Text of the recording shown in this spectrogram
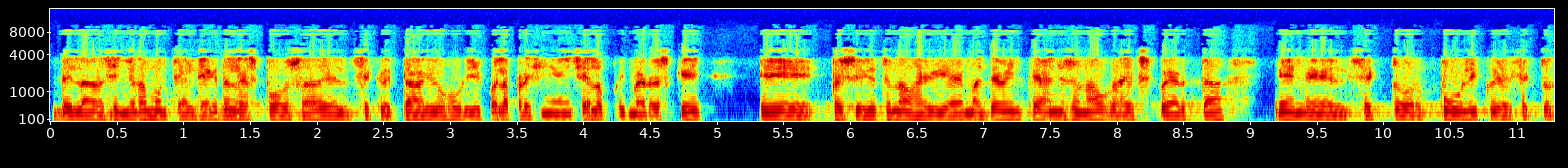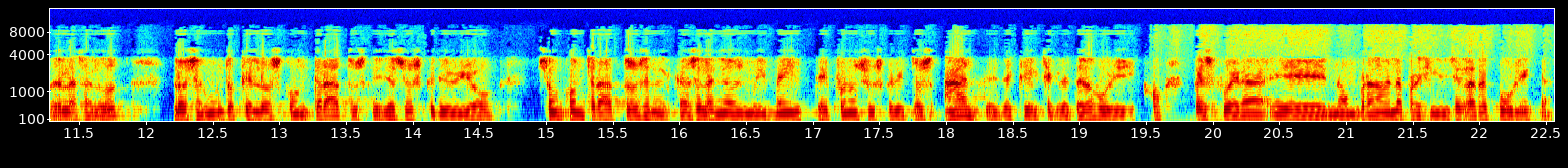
de la señora Montealegre, la esposa del secretario jurídico de la presidencia, lo primero es que eh, pues ella tiene una vida de más de 20 años, una abogada experta en el sector público y el sector de la salud. Lo segundo, que los contratos que ella suscribió son contratos, en el caso del año 2020, fueron suscritos antes de que el secretario jurídico pues fuera eh, nombrado en la presidencia de la República.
